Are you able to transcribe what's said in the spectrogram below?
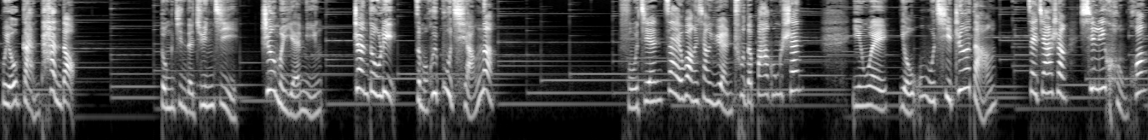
不由感叹道：“东晋的军纪这么严明，战斗力怎么会不强呢？”苻坚再望向远处的八公山，因为有雾气遮挡，再加上心里恐慌，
